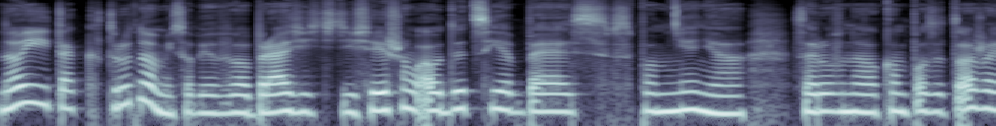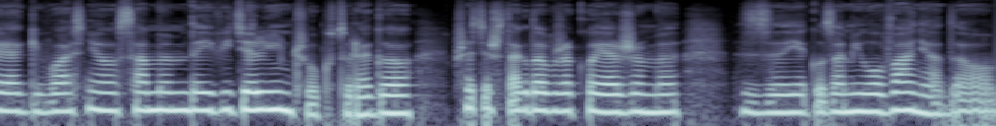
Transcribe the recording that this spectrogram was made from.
No i tak trudno mi sobie wyobrazić dzisiejszą audycję bez wspomnienia zarówno o kompozytorze, jak i właśnie o samym Davidzie Lynchu, którego przecież tak dobrze kojarzymy z jego zamiłowania do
